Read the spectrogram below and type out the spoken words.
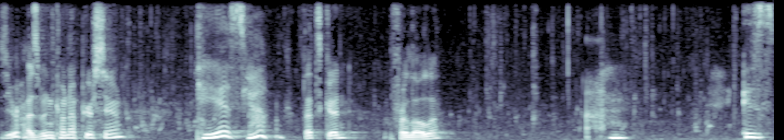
Is your husband coming up here soon? he is, yeah. That's good. For Lola? Is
